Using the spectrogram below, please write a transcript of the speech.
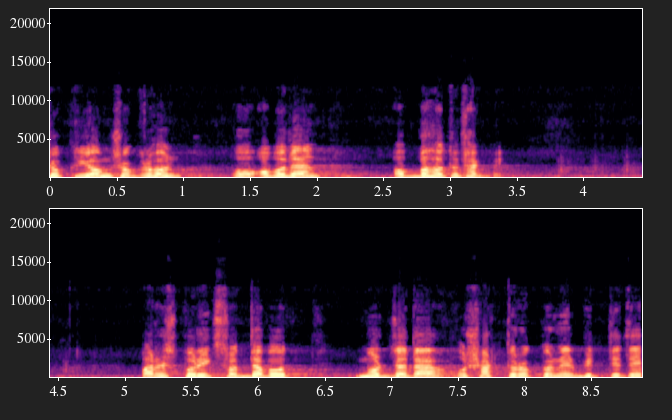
সক্রিয় অংশগ্রহণ ও অবদান অব্যাহত থাকবে। পারস্পরিক শ্রদ্ধাবোধ, মর্যাদা ও স্বার্থরক্ষণের ভিত্তিতে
